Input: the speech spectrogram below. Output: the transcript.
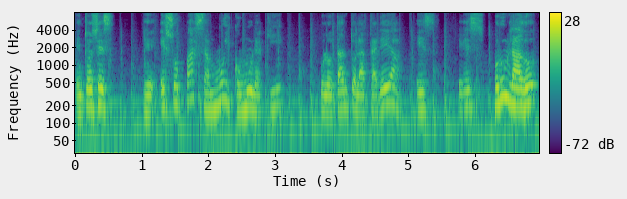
Entonces, eh, eso pasa muy común aquí, por lo tanto la tarea es, es por un lado,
